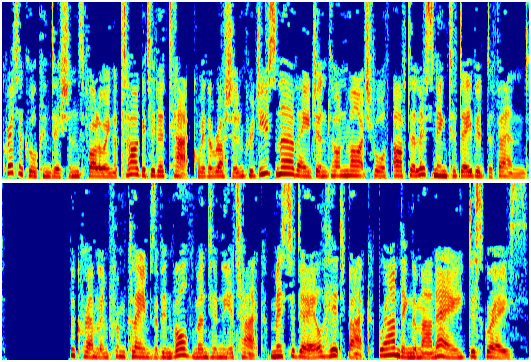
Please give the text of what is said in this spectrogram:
critical conditions following a targeted attack with a Russian-produced nerve agent on March 4, after listening to David defend the Kremlin from claims of involvement in the attack. Mr. Dale hit back, branding the man a disgrace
